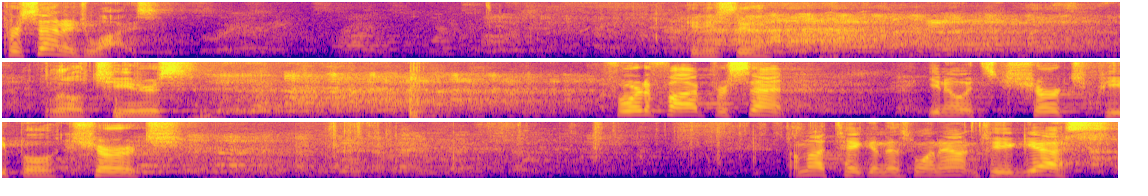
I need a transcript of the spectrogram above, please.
percentage wise? Can you see that? Little cheaters. Four to five percent. You know, it's church people, church. I'm not taking this one out until you guess.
